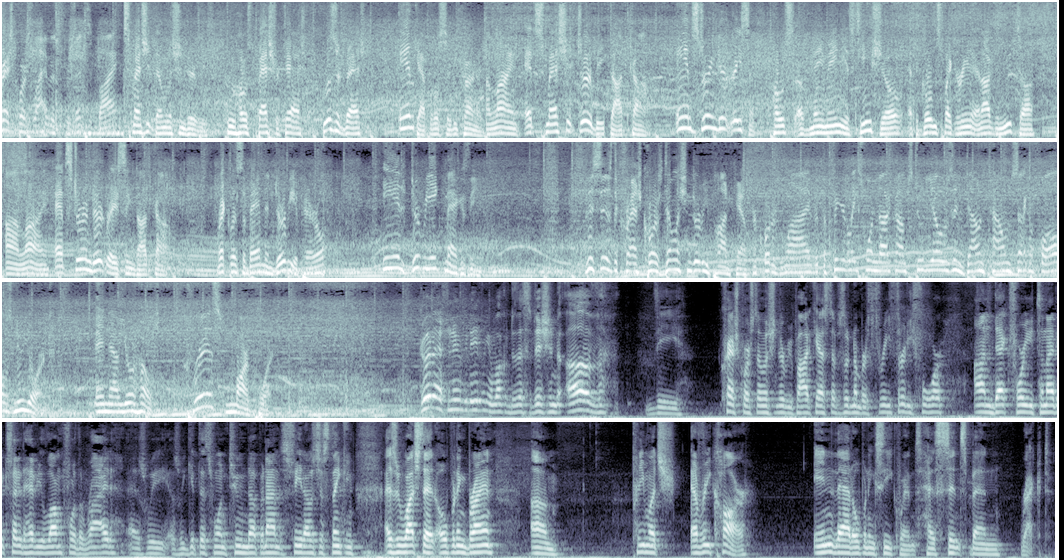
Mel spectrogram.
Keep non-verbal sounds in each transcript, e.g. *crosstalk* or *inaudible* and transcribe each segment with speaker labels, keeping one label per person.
Speaker 1: Crash Course Live is presented by
Speaker 2: Smash It Demolition Derbies, who host Bash for Cash, Blizzard Bash, and Capital City Carnage. Online at SmashItDerby.com. And Stirring Dirt Racing, host of Maymania's team show at the Golden Spike Arena in Ogden, Utah, online at StirringDirtRacing.com.
Speaker 1: Reckless Abandon Derby Apparel and Derby Inc. Magazine. This is the Crash Course Demolition Derby podcast, recorded live at the FingerLakes1.com studios in downtown Seneca Falls, New York. And now your host, Chris Marquardt.
Speaker 2: Good afternoon, good evening, and welcome to this edition of the Crash Course Demolition Derby podcast, episode number 334 on deck for you tonight. Excited to have you along for the ride as we as we get this one tuned up and on its feet. I was just thinking as we watched that opening, Brian, um, pretty much every car in that opening sequence has since been wrecked,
